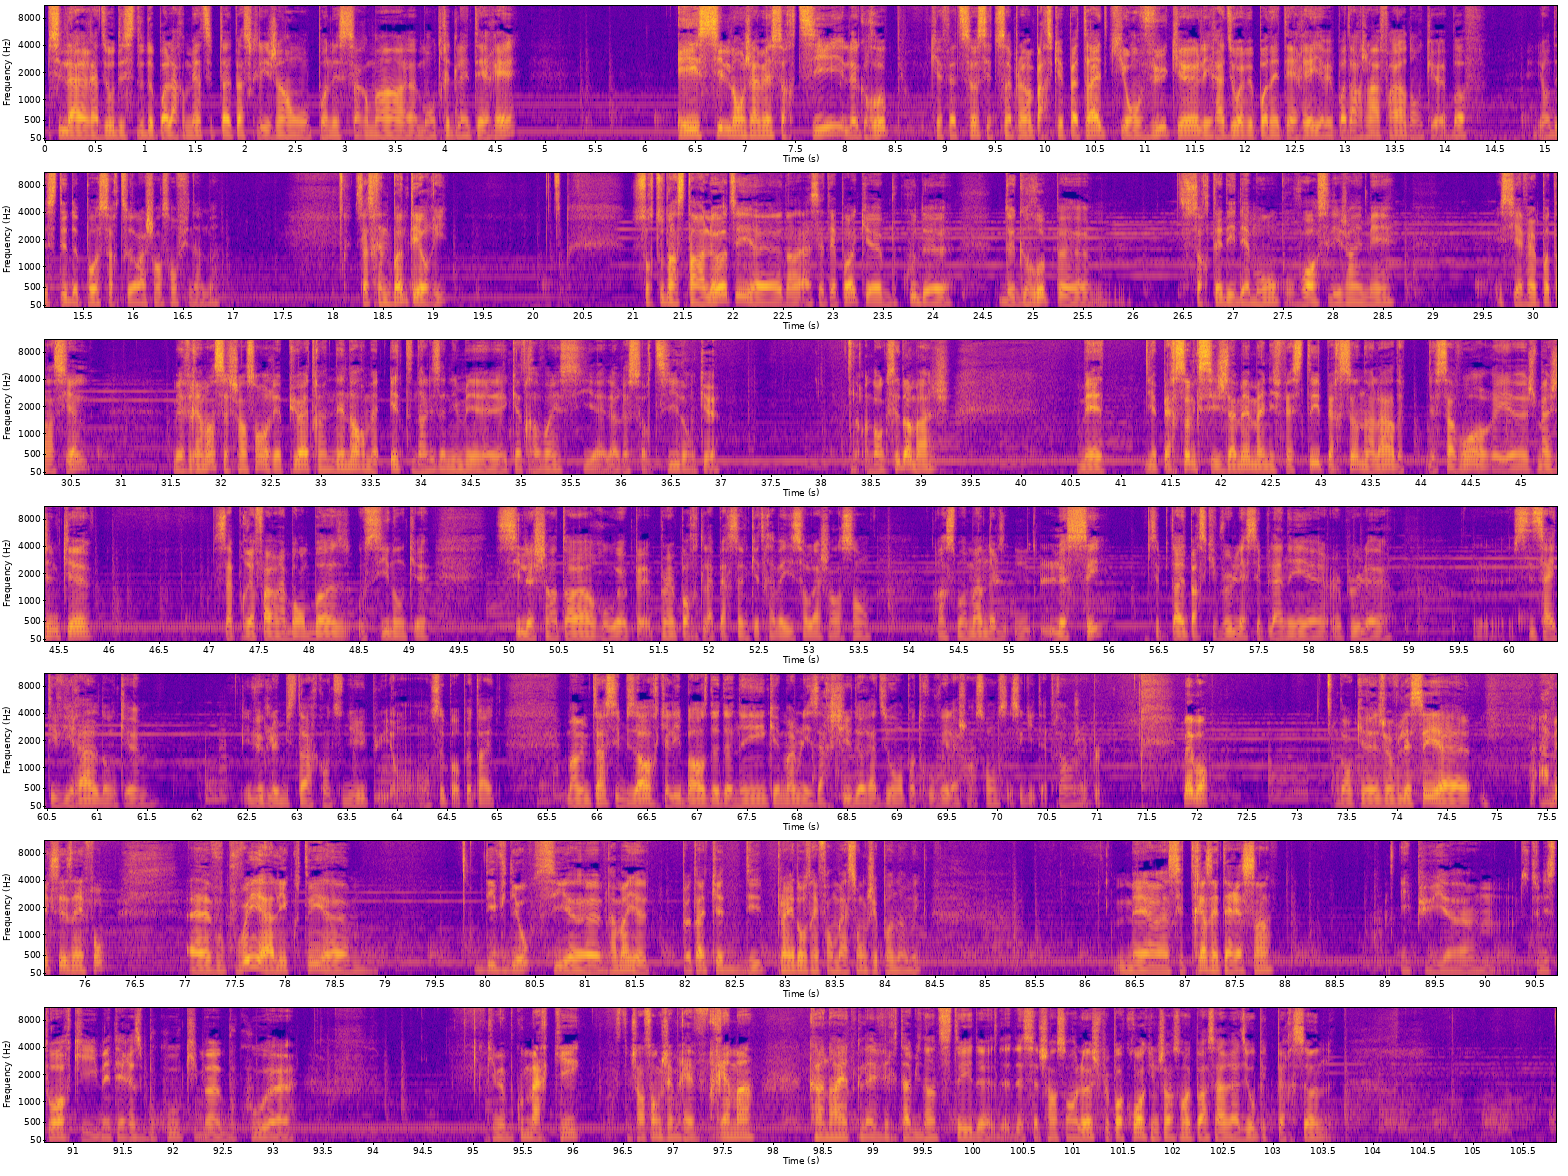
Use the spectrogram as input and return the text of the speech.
Puis si la radio a décidé de ne pas la remettre, c'est peut-être parce que les gens n'ont pas nécessairement euh, montré de l'intérêt. Et s'ils l'ont jamais sorti, le groupe qui a fait ça, c'est tout simplement parce que peut-être qu'ils ont vu que les radios avaient pas d'intérêt, il n'y avait pas d'argent à faire, donc bof, ils ont décidé de pas sortir la chanson finalement. Ça serait une bonne théorie. Surtout dans ce temps-là, euh, à cette époque, euh, beaucoup de, groupes euh, sortaient des démos pour voir si les gens aimaient et s'il y avait un potentiel. Mais vraiment, cette chanson aurait pu être un énorme hit dans les années 80 si elle aurait sorti. Donc, donc c'est dommage. Mais il n'y a personne qui s'est jamais manifesté, personne n'a l'air de, savoir. Et euh, j'imagine que ça pourrait faire un bon buzz aussi. Donc, euh, si le chanteur ou euh, peu, importe la personne qui a travaillé sur la chanson en ce moment le sait, c'est peut-être parce qu'il veut laisser planer un peu le. si ça a été viral. Donc, il veut que le mystère continue, puis on, ne sait pas, peut-être. Mais en même temps, c'est bizarre que les bases de données, que même les archives de radio n'ont pas trouvé la chanson. C'est ça qui est étrange un peu. Mais bon. Donc, euh, je vais vous laisser euh, avec ces infos. Euh, vous pouvez aller écouter des vidéos si vraiment il y a peut-être a plein d'autres informations que j'ai pas nommées. Mais c'est très intéressant. Et puis, euh, c'est une histoire qui m'intéresse beaucoup, qui m'a beaucoup, euh, beaucoup marqué. C'est une chanson que j'aimerais vraiment connaître la véritable identité de, cette chanson-là. Je peux pas croire qu'une chanson est passée à la radio et que personne.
